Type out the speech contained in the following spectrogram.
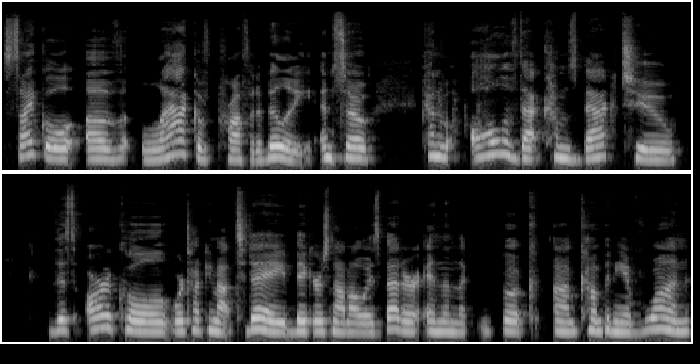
cycle of lack of profitability. And so kind of all of that comes back to this article we're talking about today, Bigger's Not Always Better, and then the book um, Company of One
